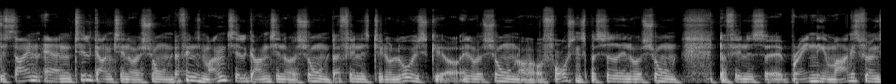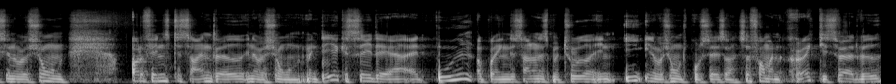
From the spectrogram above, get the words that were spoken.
Design er en tilgang til innovation. Der findes mange tilgange til innovation. Der findes teknologisk øh, innovation og, forskningsbaseret innovation. Der findes øh, branding og markedsføringsinnovation. Og der findes designdrevet innovation. Men det jeg kan se, det er, at uden at bringe designernes metoder ind i innovationsprocesser, så får man rigtig svært ved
